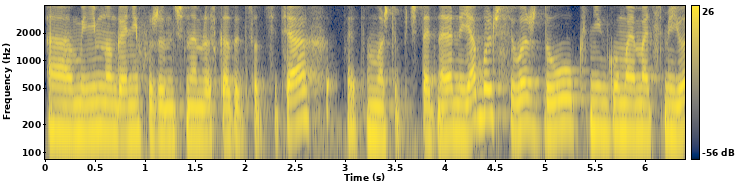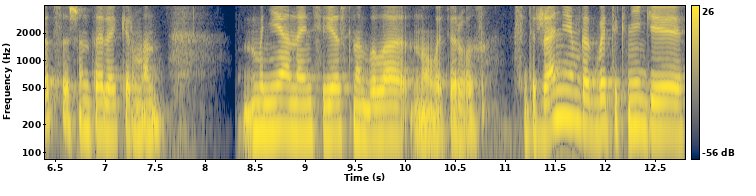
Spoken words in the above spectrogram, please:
А, мы немного о них уже начинаем рассказывать в соцсетях, поэтому можете почитать. Наверное, я больше всего жду книгу «Моя мать смеется» Шанталь Акерман. Мне она интересна была, ну, во-первых, содержанием как бы этой книги.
